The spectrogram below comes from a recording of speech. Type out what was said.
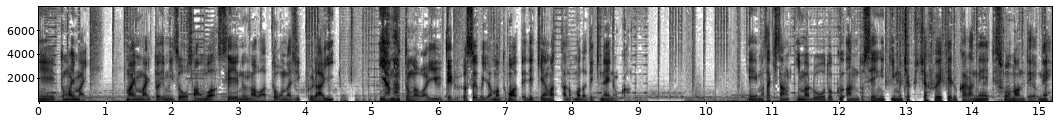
えっ、ー、と、マイマイ。マイマイとエミゾウさんは、セーヌ川と同じくらい、大和川言うてる。そういえば大和川って出来上がったのまだできないのか。えー、まさきさん、今、朗読声劇むちゃくちゃ増えてるからねって、そうなんだよね。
